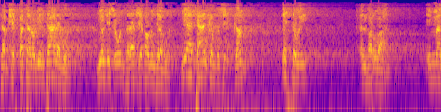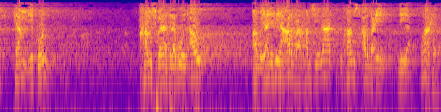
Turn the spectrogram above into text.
كم؟ حقتان وبنتا لبون. مئة وتسعون ثلاث حقة وبنت لبون. مئتان كم تصير؟ كم؟ يستوي الفرضان إما كم يكون؟ خمس بنات لبون أو أربع يعني فيها أربع خمسينات وخمس أربعينيات وهكذا.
